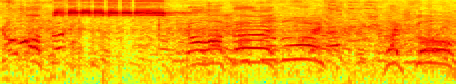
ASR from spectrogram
Go offense! Go! Let's go!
